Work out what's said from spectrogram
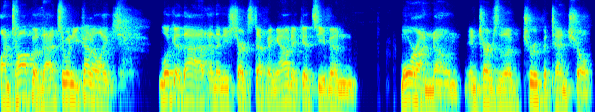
on top of that, so when you kind of like look at that and then you start stepping out, it gets even more unknown in terms of the true potential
